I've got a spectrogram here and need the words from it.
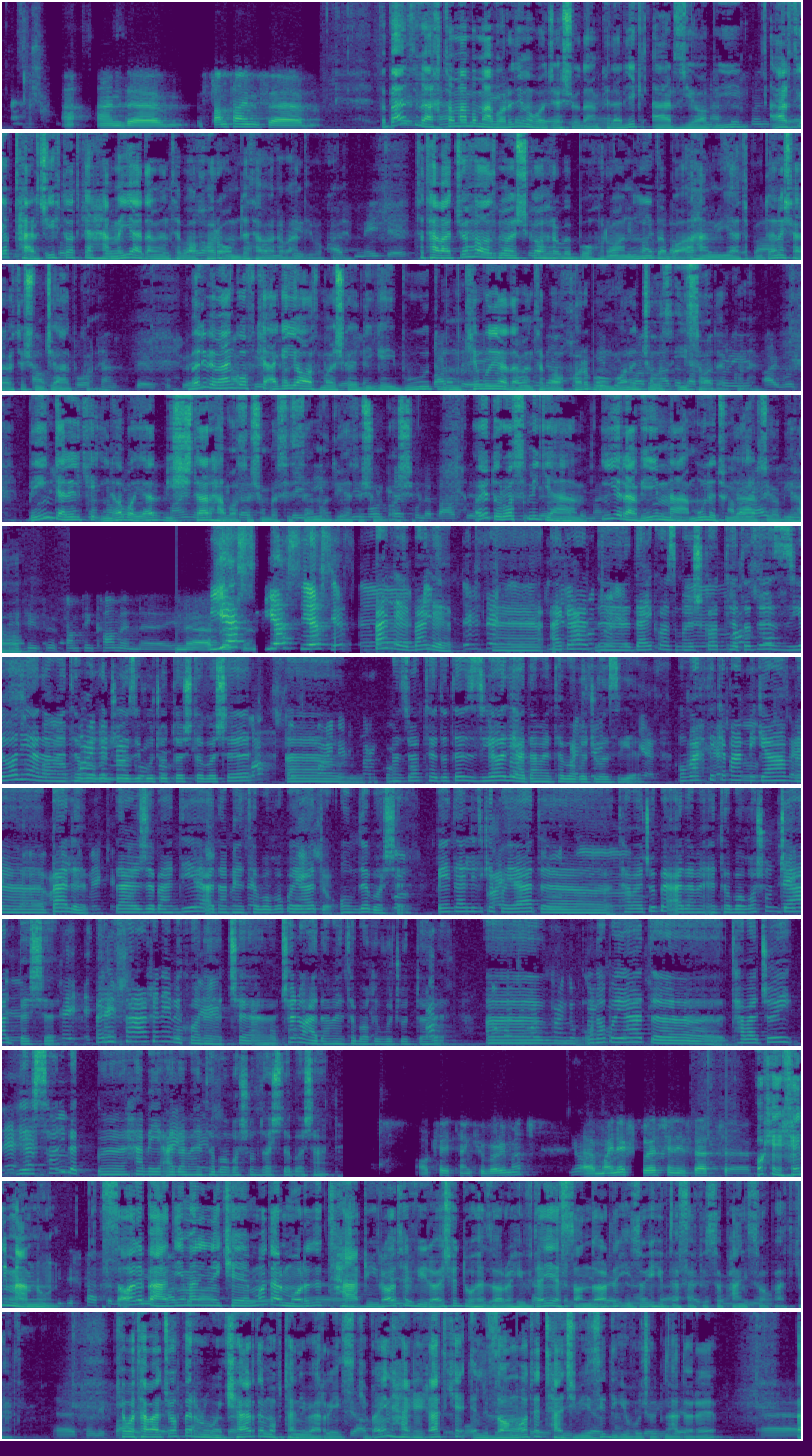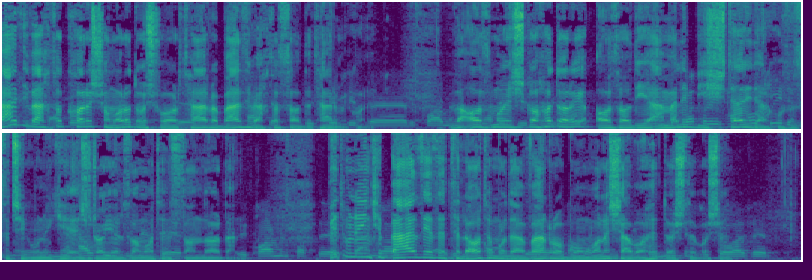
و بعضی وقتها من با مواردی مواجه شدم که در یک ارزیابی ارزیاب ترجیح داد که همه عدم انتباق ها رو عمده طبقه بندی بکنه. تا توجه آزمایشگاه رو به بحرانی و با اهمیت بودن شرایطشون جلب کنه. ولی به من گفت که اگه یه آزمایشگاه دیگه ای بود ممکن بود این عدم انتباق ها رو به عنوان جزئی صادر کنه. به این دلیل که اینا باید بیشتر حواسشون به سیستم مدیریتشون باشه. آیا درست میگم؟ این یه رویه معمول توی ارزیابی ها بله بله. اگر در یک آزمایشگاه تعداد زیادی عدم انطباق جزئی وجود داشته باشه. منظورم تعداد زیادی عدم انطباق جزئیه. اون وقتی که من میگم بله درجه بندی عدم انطباقا باید عمده باشه. به این دلیل که باید توجه به عدم انطباقاشون جلب بشه. ولی فرقی نمی‌کنه چه چه نوع عدم انطباقی وجود داره. اونا باید توجه یکسانی به همه عدم انتباقاشون داشته باشن. اوکی thank you very much. Uh, my next question is that, uh, اوکی خیلی ممنون. سوال بعدی من اینه که ما در مورد تغییرات ویرایش 2017 استاندارد ایزوی 17025 صحبت کردیم. که با توجه به رویکرد مبتنی بر ریسک و این حقیقت که الزامات تجویزی دیگه وجود نداره بعضی وقتها کار شما را دشوارتر و بعضی وقتها ساده تر می‌کنه. و آزمایشگاه ها دارای آزادی عمل بیشتری در خصوص چگونگی اجرای الزامات استانداردن. بدون اینکه بعضی از اطلاعات مدون را به عنوان شواهد داشته باشه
